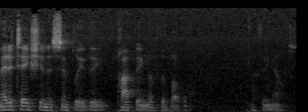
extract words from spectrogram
Meditation is simply the popping of the bubble, nothing else.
